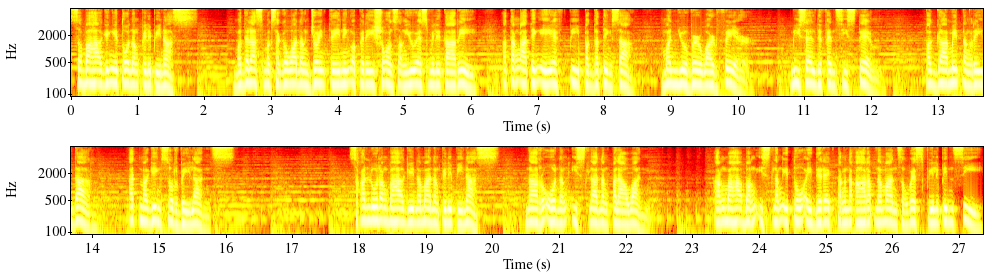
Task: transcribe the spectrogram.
Sa bahaging ito ng Pilipinas, madalas magsagawa ng joint training operations ang US military at ang ating AFP pagdating sa maneuver warfare, missile defense system, paggamit ng radar at maging surveillance. Sa kanlurang bahagi naman ng Pilipinas, naroon ang isla ng Palawan. Ang mahabang islang ito ay direktang nakaharap naman sa West Philippine Sea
